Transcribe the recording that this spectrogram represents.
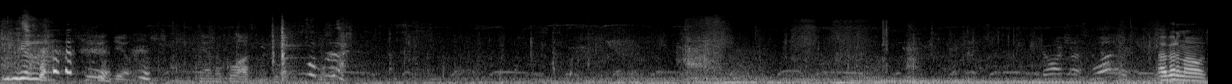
Что ты делаешь? Не, ну классно, классно. Абернаус.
